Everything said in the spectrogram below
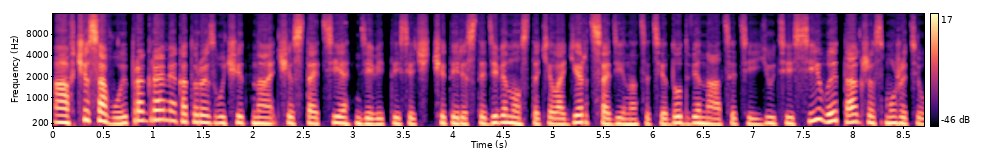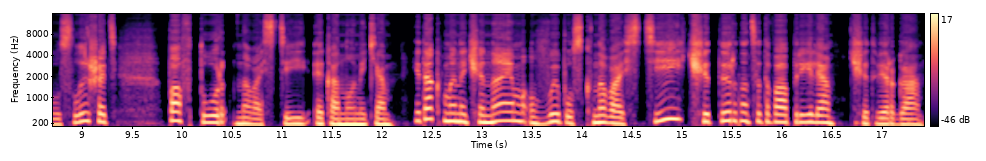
а в часовой программе, которая звучит на частоте 9490 кГц с 11 до 12 UTC, вы также сможете услышать повтор новостей экономики. Итак, мы начинаем выпуск новостей 14 апреля, четверга.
